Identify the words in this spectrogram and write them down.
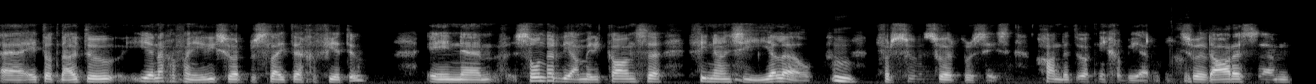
uh eh, het tot nou toe enige van hierdie soort besluite geveto en ehm um, sonder die Amerikaanse finansiële hulp mm. vir so 'n soort proses gaan dit ook nie gebeur nie. So daar is ehm um,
